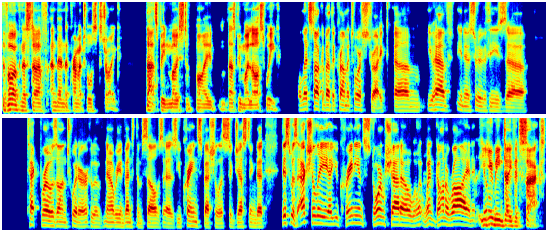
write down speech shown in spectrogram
the Wagner stuff and then the Kramatorsk strike. That's been most of my that's been my last week. Well, let's talk about the Kramatorsk strike. Um, you have, you know, sort of these uh, tech bros on Twitter who have now reinvented themselves as Ukraine specialists, suggesting that this was actually a Ukrainian storm shadow went gone awry. And you mean David Sacks?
